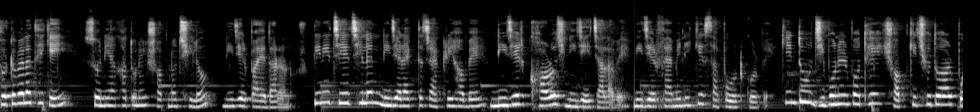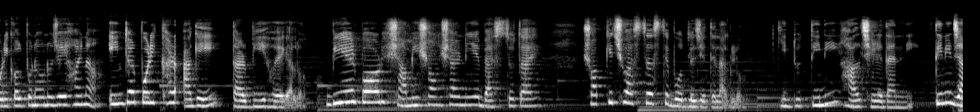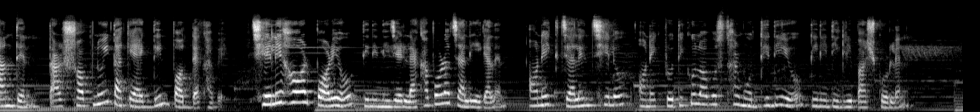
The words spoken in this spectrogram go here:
ছোটবেলা থেকেই সোনিয়া খাতুনের স্বপ্ন ছিল নিজের পায়ে দাঁড়ানোর। তিনি চেয়েছিলেন নিজের একটা চাকরি হবে, নিজের খরচ নিজেই চালাবে, নিজের ফ্যামিলিকে সাপোর্ট করবে। কিন্তু জীবনের পথে সবকিছু তো আর পরিকল্পনা অনুযায়ী হয় না। ইন্টার পরীক্ষার আগেই তার বিয়ে হয়ে গেল। বিয়ের পর স্বামী সংসার নিয়ে ব্যস্ততায় সবকিছু আস্তে আস্তে বদলে যেতে লাগল। কিন্তু তিনি হাল ছেড়ে দেননি। তিনি জানতেন তার স্বপ্নই তাকে একদিন পথ দেখাবে। ছেলে হওয়ার পরেও তিনি নিজের লেখাপড়া চালিয়ে গেলেন। অনেক চ্যালেঞ্জ ছিল, অনেক প্রতিকূল অবস্থার মধ্যে দিয়েও তিনি ডিগ্রি পাশ করলেন।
